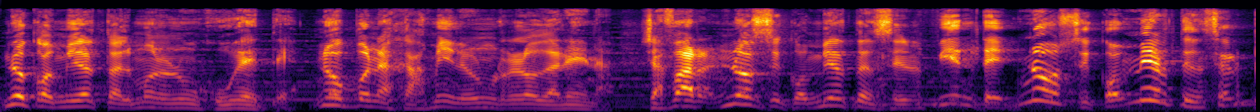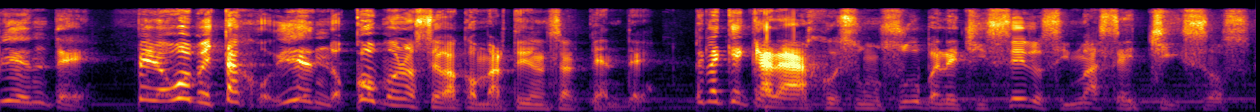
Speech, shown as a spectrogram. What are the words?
no convierta al mono en un juguete, no pone a Jazmín en un reloj de arena. Jafar no se convierte en serpiente, no se convierte en serpiente. Pero vos me estás jodiendo, ¿cómo no se va a convertir en serpiente? ¿Pero qué carajo es un super hechicero sin más hechizos?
